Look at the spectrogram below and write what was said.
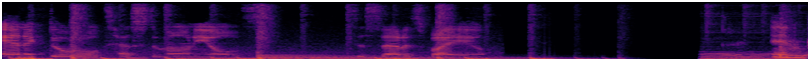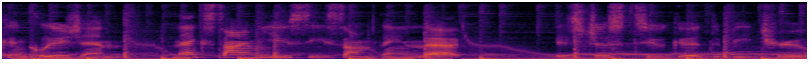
anecdotal testimonials to satisfy you. In conclusion, next time you see something that is just too good to be true,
